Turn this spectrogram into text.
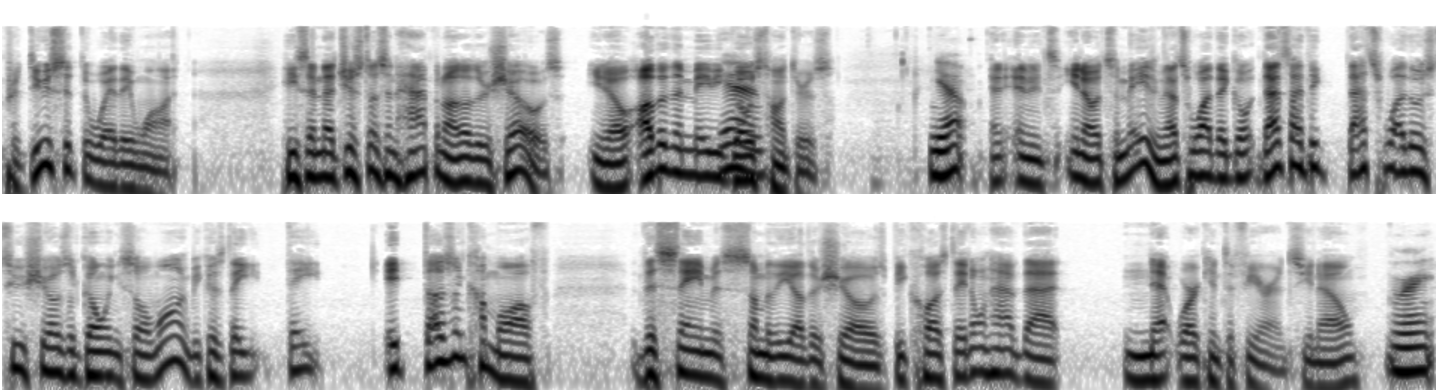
produce it the way they want. He said that just doesn't happen on other shows, you know, other than maybe Yeah. Ghost Hunters. Yeah. And, and it's you know it's amazing. That's why they go. That's I think that's why those two shows are going so long because they they it doesn't come off the same as some of the other shows because they don't have that network interference. You know. Right.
